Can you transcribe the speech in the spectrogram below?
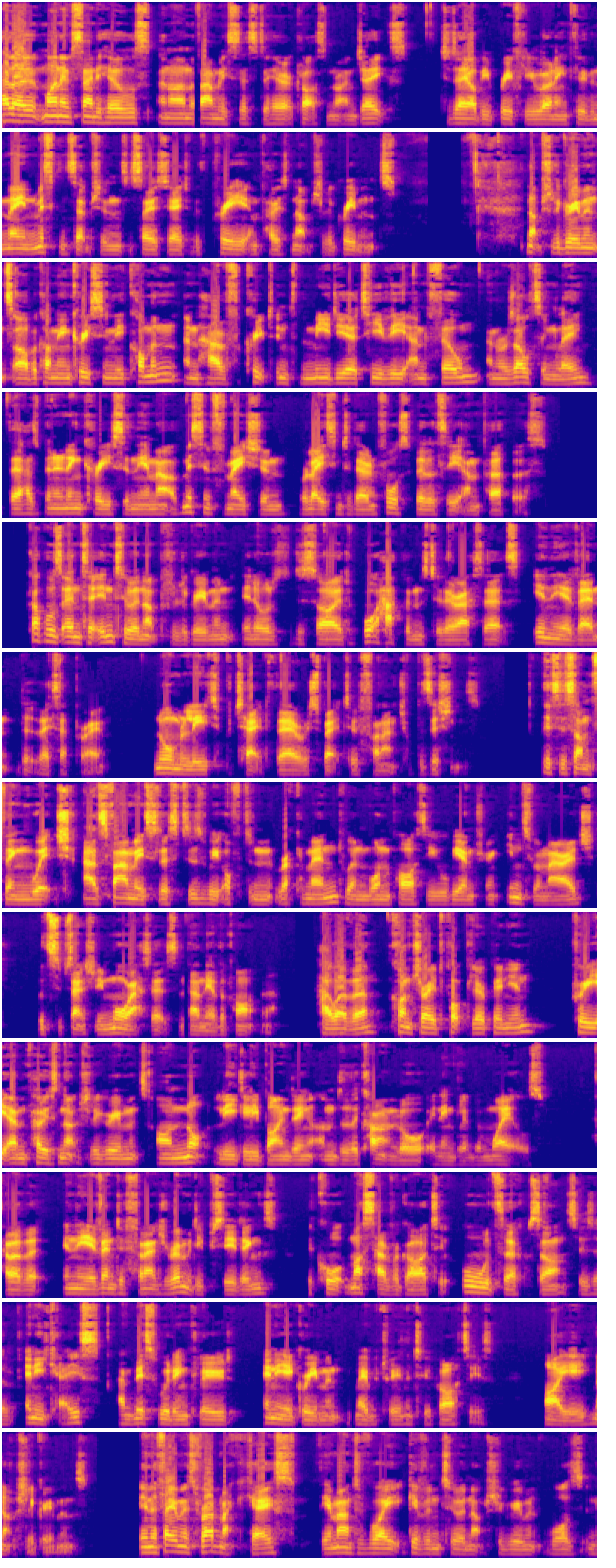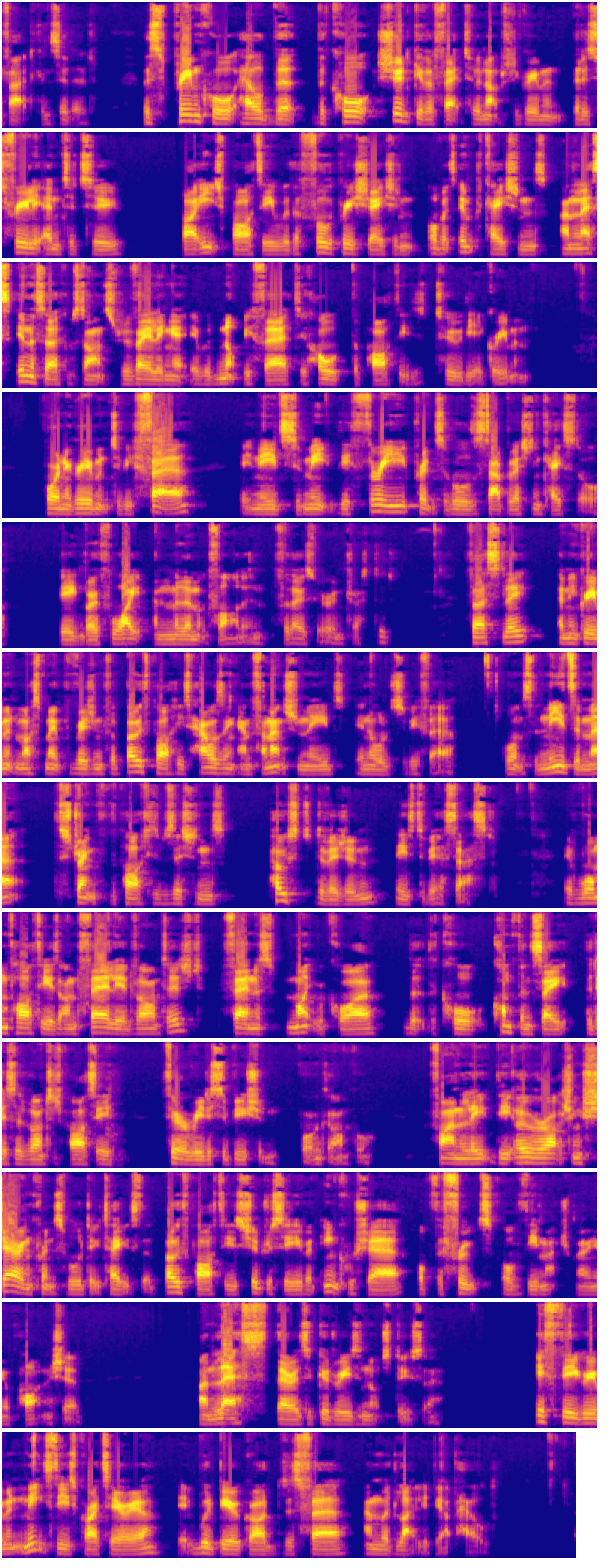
Hello, my name is Sandy Hills, and I'm a family solicitor here at Clarkson Wright Jakes. Today I'll be briefly running through the main misconceptions associated with pre and post nuptial agreements. Nuptial agreements are becoming increasingly common and have creeped into the media, TV, and film, and resultingly, there has been an increase in the amount of misinformation relating to their enforceability and purpose. Couples enter into a nuptial agreement in order to decide what happens to their assets in the event that they separate, normally to protect their respective financial positions. This is something which, as family solicitors, we often recommend when one party will be entering into a marriage with substantially more assets than the other partner. However, contrary to popular opinion, pre and post nuptial agreements are not legally binding under the current law in England and Wales. However, in the event of financial remedy proceedings, the court must have regard to all the circumstances of any case, and this would include any agreement made between the two parties, i.e., nuptial agreements. In the famous Radmacher case, the amount of weight given to a nuptial agreement was in fact considered. The Supreme Court held that the court should give effect to a nuptial agreement that is freely entered to by each party with a full appreciation of its implications, unless in the circumstance prevailing it, it would not be fair to hold the parties to the agreement. For an agreement to be fair, it needs to meet the three principles established in case law, being both White and Miller McFarlane, for those who are interested. Firstly, an agreement must make provision for both parties' housing and financial needs in order to be fair. Once the needs are met, the strength of the parties' positions post division needs to be assessed. If one party is unfairly advantaged, fairness might require that the court compensate the disadvantaged party through a redistribution, for example. Finally, the overarching sharing principle dictates that both parties should receive an equal share of the fruits of the matrimonial partnership, unless there is a good reason not to do so. If the agreement meets these criteria, it would be regarded as fair and would likely be upheld.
